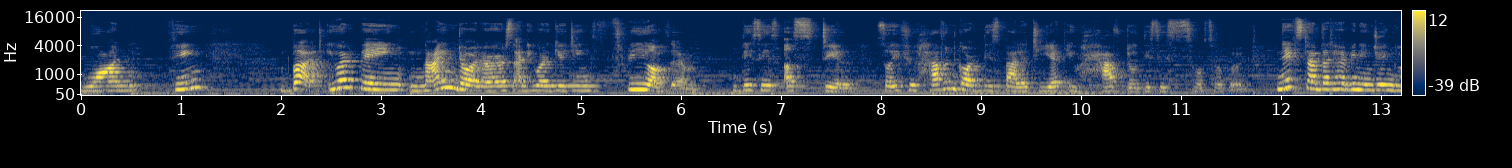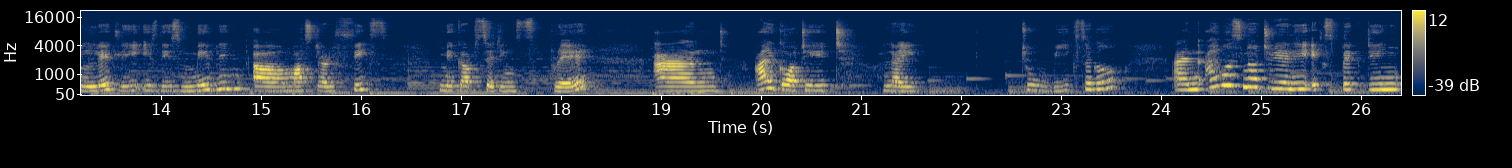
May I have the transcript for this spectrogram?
one thing. But you are paying nine dollars and you are getting three of them. This is a steal. So if you haven't got this palette yet you have to. This is so so good. Next up that i've been enjoying lately is this maybelline uh, master fix makeup setting spray. And i got it like two weeks ago. And i was not really expecting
